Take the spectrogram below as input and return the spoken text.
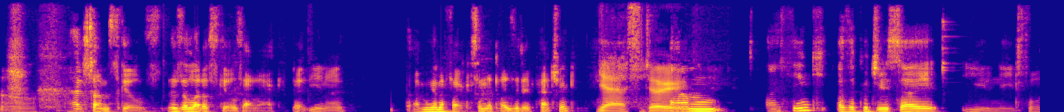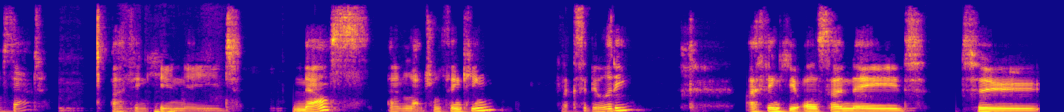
oh, I have some skills. There's a lot of skills I like, but you know, I'm going to focus on the positive, Patrick. Yes, do. Um, I think as a producer, you need foresight. I think you mm-hmm. need nous and lateral thinking, flexibility. I think you also need to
